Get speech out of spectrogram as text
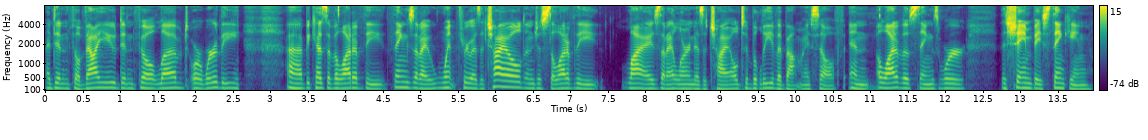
I didn't feel valued, didn't feel loved or worthy uh, because of a lot of the things that I went through as a child and just a lot of the lies that I learned as a child to believe about myself. And a lot of those things were the shame based thinking,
